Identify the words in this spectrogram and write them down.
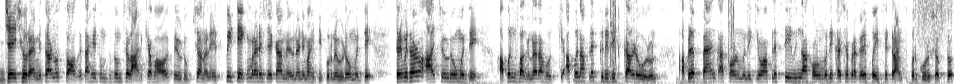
जय शिवराय. मित्रांनो स्वागत आहे तुमचं तुमच्या लाडक्या भावाचं YouTube channel S P tech मराठीच्या एका नवीन आणि माहितीपूर्ण व्हिडिओमध्ये. तर मित्रांनो आजच्या व्हिडिओमध्ये आपण बघणार आहोत की आपण आपल्या क्रेडिट कार्डवरून आपल्या बँक अकाउंटमध्ये किंवा आपल्या सेव्हिंग अकाउंटमध्ये कशा प्रकारे पैसे ट्रान्सफर करू शकतो.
